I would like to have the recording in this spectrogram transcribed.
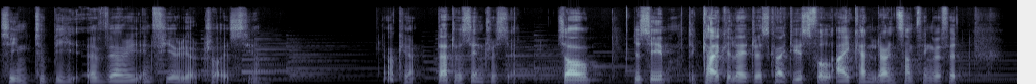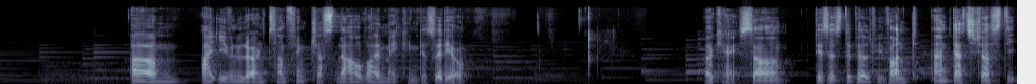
seemed to be a very inferior choice here. Okay, that was interesting. So, you see, the calculator is quite useful. I can learn something with it. Um, I even learned something just now while making this video. Okay, so this is the build we want, and that's just the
